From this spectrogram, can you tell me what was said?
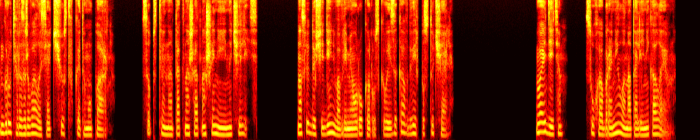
Грудь разрывалась от чувств к этому парню. Собственно, так наши отношения и начались. На следующий день во время урока русского языка в дверь постучали. «Войдите», — сухо обронила Наталья Николаевна.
